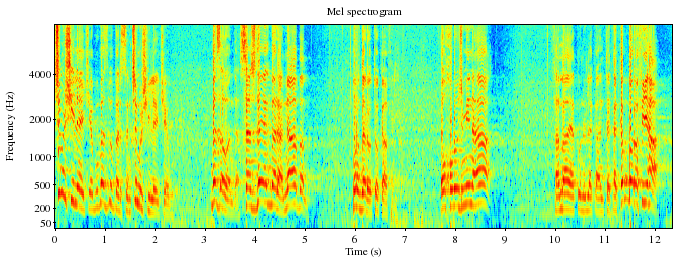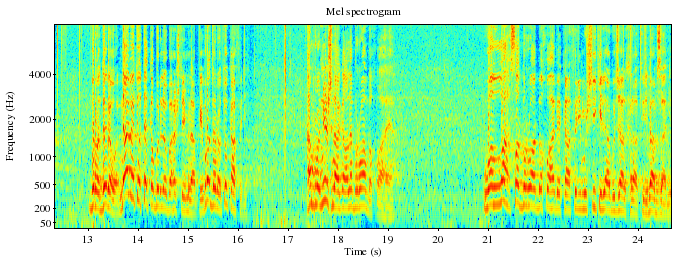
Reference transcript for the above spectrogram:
چ مشیلەیەکی بوو بەس بپرسن چ مشیلەیەکی بوو بەس ئەوەندە سەجدەیەک بەرە نابم بڕ دەرەوە تۆ کافری ئەو خروج منها فما يكون لك أن تتكبر فيها بڕە دەرەوە نابێت تۆ تەکەبور لە بەهشتی منا بکەی بڕە دەرەوە تۆ کافری ئەمڕۆ نوێژ ناگەڵە بڕوان بەخوا هەیە والله سەد بڕوات بەخوا بێ کافری مشتیکی لە ئەبوجال خراپتیری با بزانی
